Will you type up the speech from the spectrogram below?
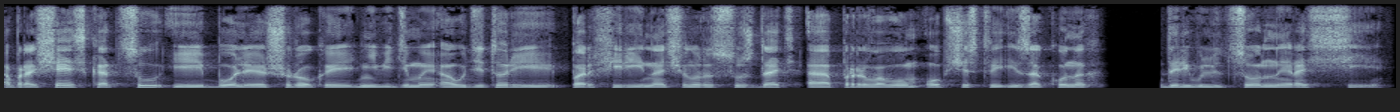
Обращаясь к отцу и более широкой невидимой аудитории, Порфирий начал рассуждать о правовом обществе и законах дореволюционной России.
